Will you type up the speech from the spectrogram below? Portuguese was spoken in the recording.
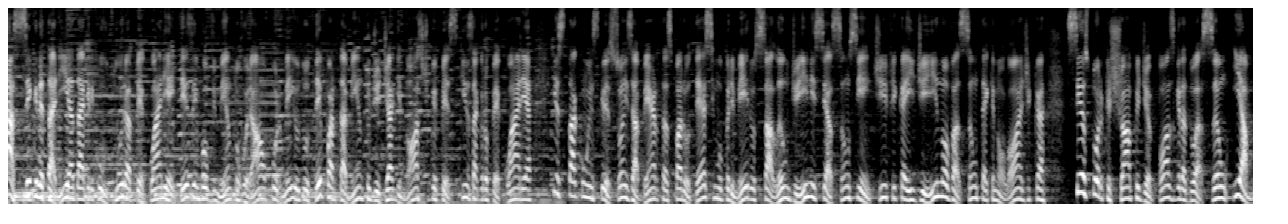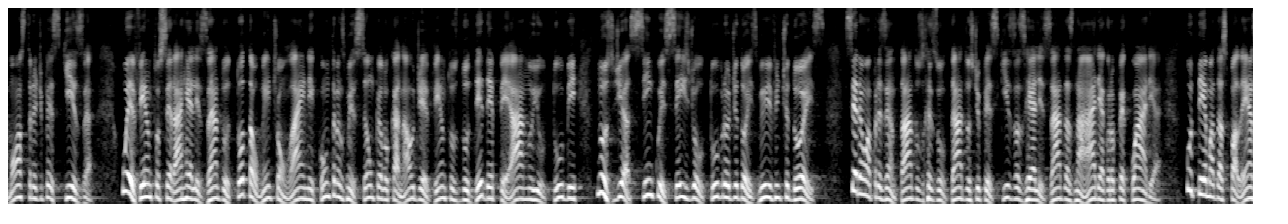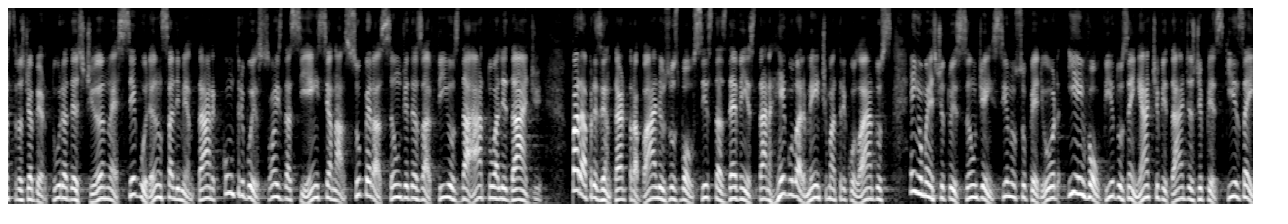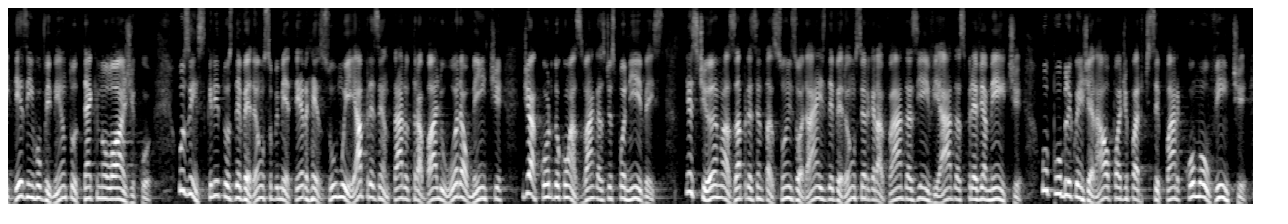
A Secretaria da Agricultura, Pecuária e Desenvolvimento Rural, por meio do Departamento de Diagnóstico e Pesquisa Agropecuária, está com inscrições abertas para o 11º Salão de Iniciação Científica e de Inovação Tecnológica, sexto workshop de pós-graduação e amostra de pesquisa. O evento será realizado totalmente online com transmissão pelo canal de eventos do DDPA no YouTube nos dias 5 e 6 de outubro de 2022. Serão apresentados resultados de pesquisas realizadas na área agropecuária. O tema das palestras de abertura deste ano é Segurança Alimentar Contribuições da Ciência na Superação de Desafios da Atualidade. Para apresentar trabalhos, os bolsistas devem estar regularmente matriculados em uma instituição de ensino superior e envolvidos em atividades de pesquisa e desenvolvimento tecnológico. Os inscritos deverão submeter resumo e apresentar o trabalho oralmente, de acordo com as vagas disponíveis. Este ano, as apresentações orais deverão ser gravadas e enviadas previamente. O público em geral pode participar como ouvinte.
